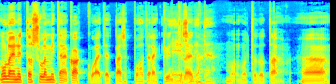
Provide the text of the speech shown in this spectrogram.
Mulla ei nyt ole sulle mitään kakkua, että et pääse puhutelemaan kynttilöitä. Ei se mitään. M- mutta tota, uh,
